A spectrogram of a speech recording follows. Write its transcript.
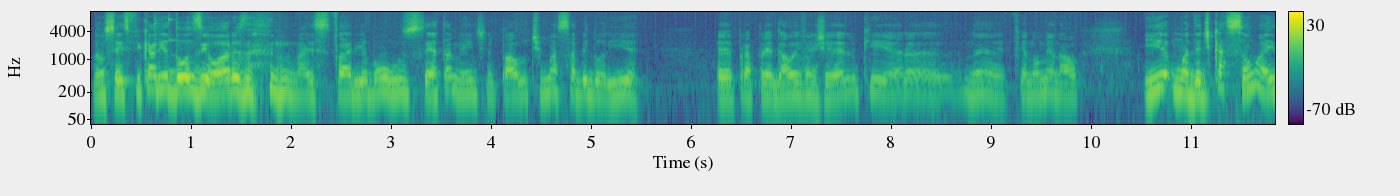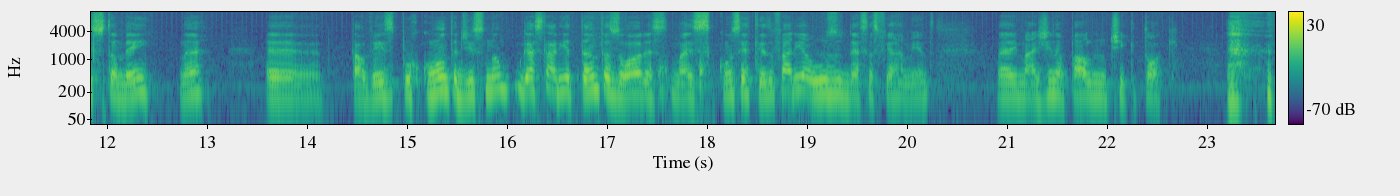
não sei se ficaria 12 horas, né? mas faria bom uso, certamente. Né? Paulo tinha uma sabedoria é, para pregar o evangelho que era né, fenomenal. E uma dedicação a isso também, né? É, Talvez por conta disso não gastaria tantas horas, mas com certeza faria uso dessas ferramentas. É, imagina Paulo no TikTok.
